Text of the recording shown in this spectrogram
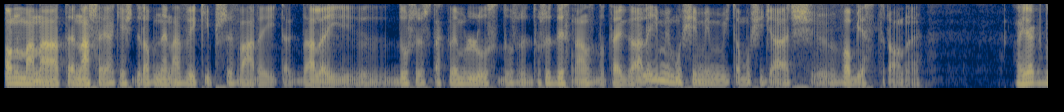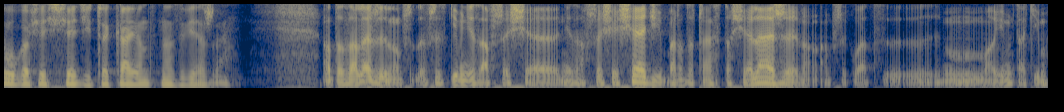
on ma na te nasze jakieś drobne nawyki, przywary i tak dalej, duży, że tak powiem, luz, duży, duży dystans do tego, ale i my musimy, i to musi działać w obie strony. A jak długo się siedzi czekając na zwierzę? No to zależy. No przede wszystkim nie zawsze, się, nie zawsze się siedzi, bardzo często się leży. No na przykład y, moim takim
